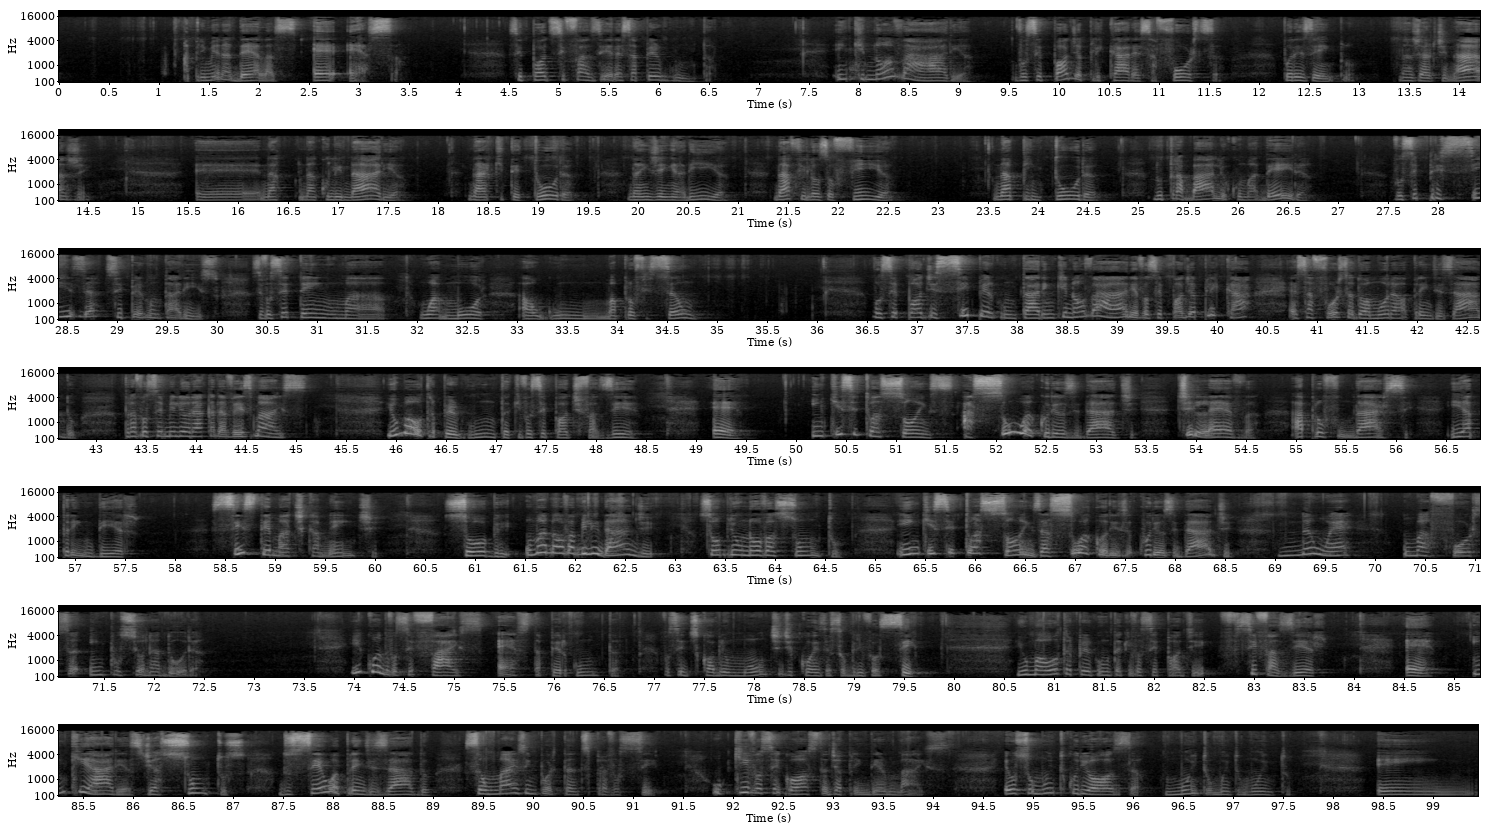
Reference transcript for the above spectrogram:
a primeira delas é essa. Você pode se fazer essa pergunta: em que nova área você pode aplicar essa força? Por exemplo, na jardinagem, é, na, na culinária, na arquitetura, na engenharia, na filosofia, na pintura, no trabalho com madeira? Você precisa se perguntar isso. Se você tem uma, um amor a alguma profissão, você pode se perguntar em que nova área você pode aplicar essa força do amor ao aprendizado para você melhorar cada vez mais. E uma outra pergunta que você pode fazer é: em que situações a sua curiosidade te leva a aprofundar-se e aprender sistematicamente sobre uma nova habilidade, sobre um novo assunto e em que situações a sua curiosidade não é uma força impulsionadora. E quando você faz esta pergunta, você descobre um monte de coisa sobre você. E uma outra pergunta que você pode se fazer é: em que áreas de assuntos do seu aprendizado são mais importantes para você? O que você gosta de aprender mais? Eu sou muito curiosa, muito, muito, muito, em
